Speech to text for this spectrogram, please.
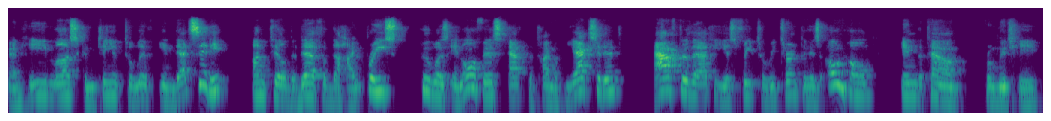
And he must continue to live in that city until the death of the high priest who was in office at the time of the accident. After that, he is free to return to his own home in the town from which he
